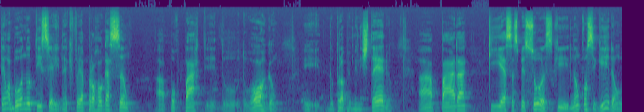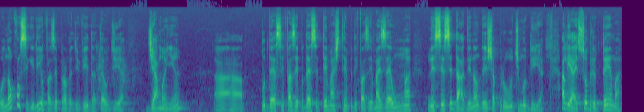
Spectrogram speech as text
Tem uma boa notícia aí, né, que foi a prorrogação a, por parte do, do órgão e do próprio Ministério a, para que essas pessoas que não conseguiram ou não conseguiriam fazer prova de vida até o dia de amanhã a, pudessem fazer, pudessem ter mais tempo de fazer, mas é uma necessidade, não deixa para o último dia. Aliás, sobre o tema,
